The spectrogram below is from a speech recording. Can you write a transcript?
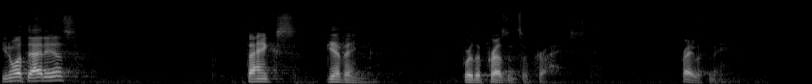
You know what that is? Thanksgiving for the presence of Christ. Pray with me.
